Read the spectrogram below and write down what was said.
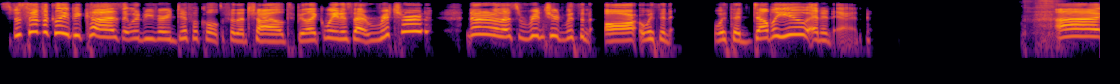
Specifically because it would be very difficult for the child to be like, "Wait, is that Richard?" No, no, no, that's Richard with an R with an with a W and an N. Uh,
